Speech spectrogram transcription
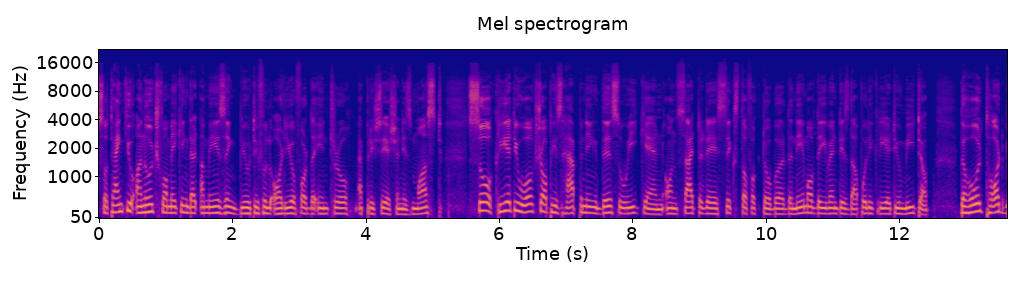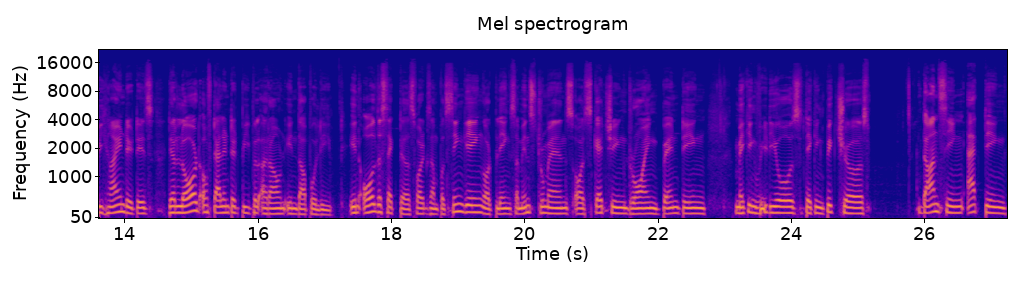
So thank you Anuj for making that amazing beautiful audio for the intro. Appreciation is must. So creative workshop is happening this weekend on Saturday 6th of October. The name of the event is Dapoli Creative Meetup. The whole thought behind it is there are a lot of talented people around in Dapoli in all the sectors. For example, singing or playing some instruments or sketching, drawing, painting, making videos, taking pictures, dancing acting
